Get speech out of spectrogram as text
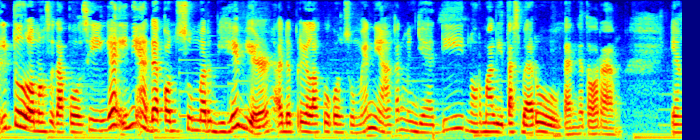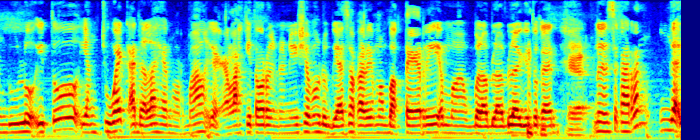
itu loh maksud aku. Sehingga ini ada consumer behavior, ada perilaku konsumen yang akan menjadi normalitas baru kan kata orang. Yang dulu itu yang cuek adalah yang normal. Ya elah kita orang Indonesia mah udah biasa kali sama bakteri sama bla bla bla gitu kan. Ya, Nah sekarang nggak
